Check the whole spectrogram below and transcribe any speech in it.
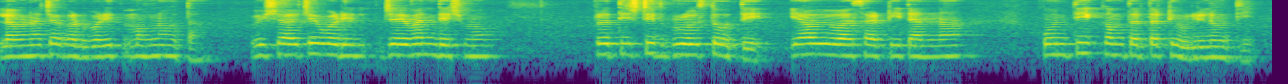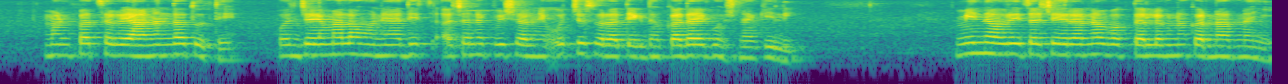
लग्नाच्या गडबडीत मग्न होता. विशालचे वडील जयवंत देशमुख प्रतिष्ठित गृहस्थ होते. या विवाहासाठी त्यांना कोणतीही कमतरता ठेवली नव्हती. मंडपात सगळे आनंदात होते. पण जयमाला होण्याआधीच अचानक विशालने उच्च स्वरात एक धक्कादायक घोषणा केली. मी नवरीचा चेहरा न बघता लग्न करणार नाही.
